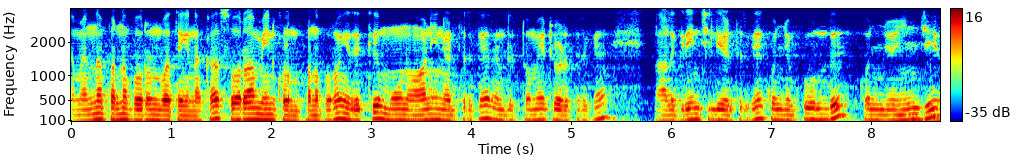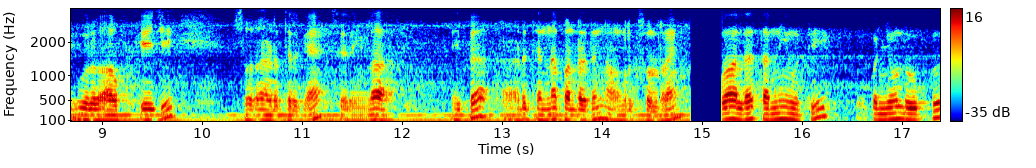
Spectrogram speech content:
நம்ம என்ன பண்ண போகிறோம்னு பார்த்தீங்கன்னாக்கா சொரா மீன் குழம்பு பண்ண போகிறோம் இதுக்கு மூணு ஆனியன் எடுத்திருக்கேன் ரெண்டு டொமேட்டோ எடுத்திருக்கேன் நாலு க்ரீன் சில்லி எடுத்திருக்கேன் கொஞ்சம் பூண்டு கொஞ்சம் இஞ்சி ஒரு ஆஃப் கேஜி சொரா எடுத்திருக்கேன். சரிங்களா? இப்போ அடுத்து என்ன பண்ணுறதுன்னு நான் உங்களுக்கு சொல்கிறேன் சொராவில் தண்ணி ஊற்றி கொஞ்சோண்டு உப்பு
